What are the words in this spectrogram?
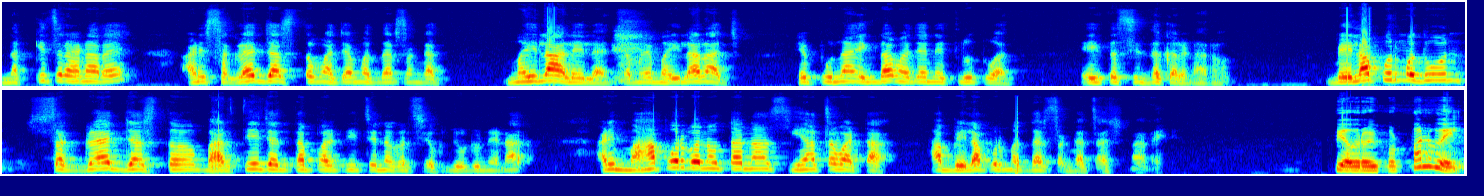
नक्कीच राहणार आहे. आणि सगळ्यात जास्त माझ्या मतदारसंघात महिला आलेल्या आहेत. त्यामुळे महिला राज हे पुन्हा एकदा माझ्या नेतृत्वात हे इथं सिद्ध करणार आहोत. बेलापूरमधून सगळ्यात जास्त भारतीय जनता पार्टीचे नगरसेवक निवडून येणार. आणि महापौर बनवताना सिंहाचा वाटा हा बेलापूर मतदारसंघाचा असणार आहे. ब्युरो रिपोर्ट पनवेल.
